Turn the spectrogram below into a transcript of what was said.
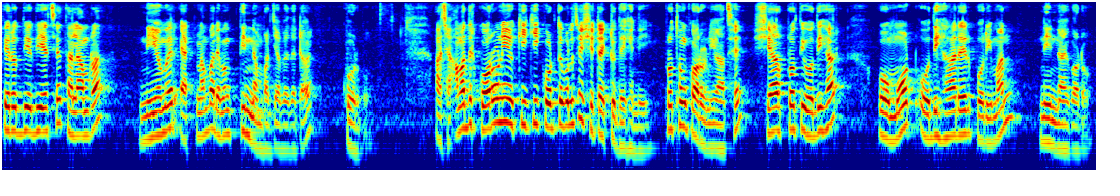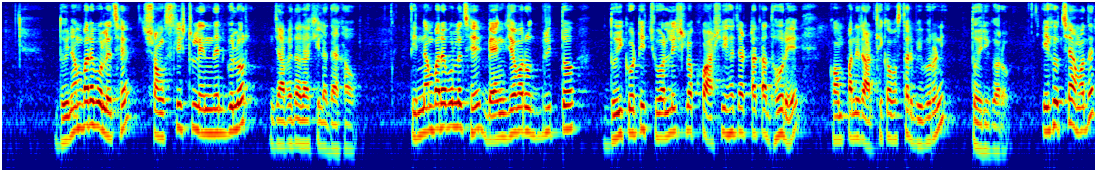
ফেরত দিয়ে দিয়েছে, তাহলে আমরা নিয়মের এক নম্বর এবং তিন নম্বর জাবেদাটা করব। আচ্ছা আমাদের করণীয় কি কি করতে বলেছে সেটা একটু দেখে নিই। প্রথম করণীয় আছে শেয়ার প্রতি অধিহার ও মোট অধিহারের পরিমাণ নির্ণয় করো। দুই নম্বরে বলেছে, সংশ্লিষ্ট লেনদেনগুলোর জাবেদা দাখিলা দেখাও। তিন নম্বরে বলেছে, ব্যাংক জমার উদ্বৃত্ত দুই কোটি চুয়াল্লিশ লক্ষ আশি হাজার টাকা ধরে কোম্পানির আর্থিক অবস্থার বিবরণী তৈরি করো। এই হচ্ছে আমাদের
